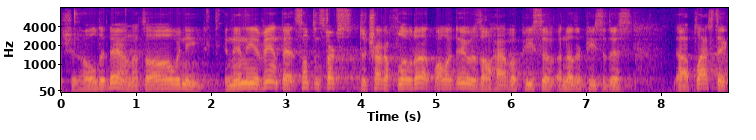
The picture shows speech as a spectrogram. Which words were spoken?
Should hold it down, that's all we need. And in the event that something starts to try to float up, all I do is I'll have a piece of, another piece of this uh, plastic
